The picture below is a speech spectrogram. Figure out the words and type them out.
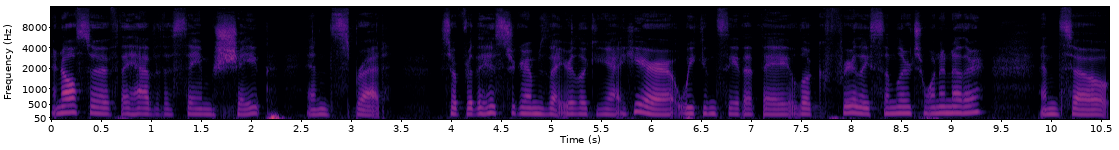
and also if they have the same shape and spread. So for the histograms that you're looking at here, we can see that they look fairly similar to one another, and so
